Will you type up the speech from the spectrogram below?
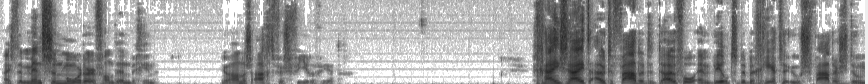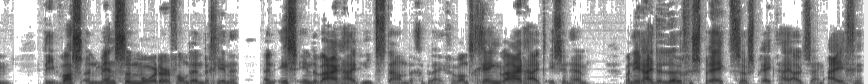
Hij is de mensenmoorder van den beginnen. Johannes 8, vers 44. Gij zijt uit de vader de duivel en wilt de begeerte uws vaders doen. Die was een mensenmoorder van den beginnen en is in de waarheid niet staande gebleven, want geen waarheid is in hem. Wanneer hij de leugen spreekt, zo spreekt hij uit zijn eigen,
